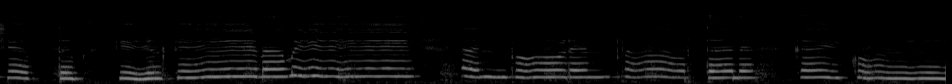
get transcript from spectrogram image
ശബ്ദം കേൾക്കേണമേ അൻപോടൻ പ്രാർത്ഥന കൈക്കൊള്ള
